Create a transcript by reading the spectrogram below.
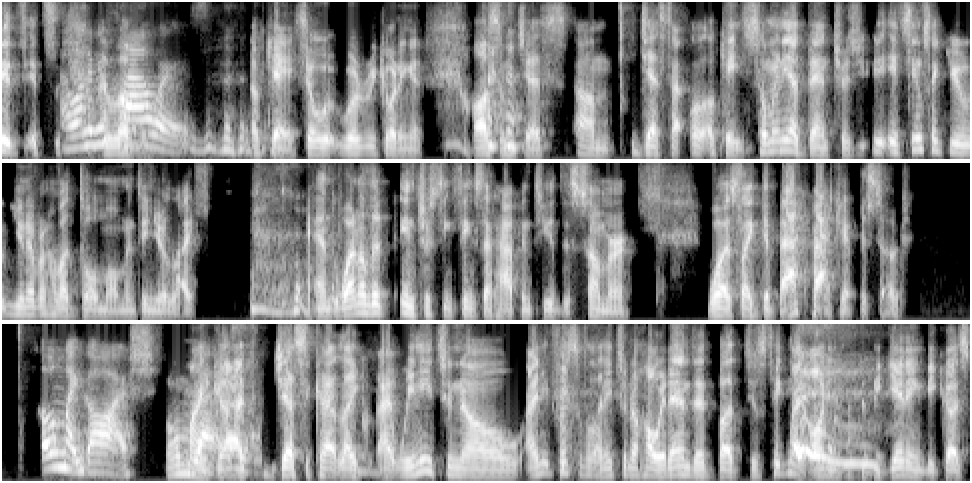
it's, it's, I want to be I flowers. okay. So we're recording it. Awesome, Jess. Um, Jess, uh, okay. So many adventures. It seems like you, you never have a dull moment in your life. and one of the interesting things that happened to you this summer was like the backpack episode Oh my gosh. Oh my yes. God, Jessica! Like I, we need to know. I need first of all, I need to know how it ended. But just take my audience at the beginning because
